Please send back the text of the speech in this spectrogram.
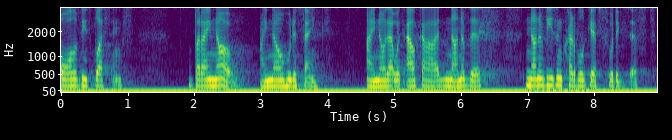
all of these blessings. But I know, I know who to thank. I know that without God, none of this, none of these incredible gifts would exist.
